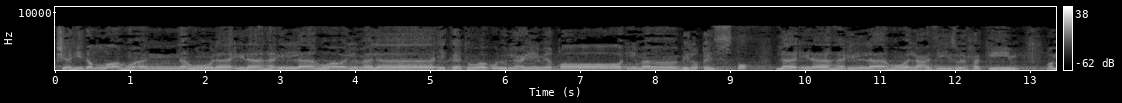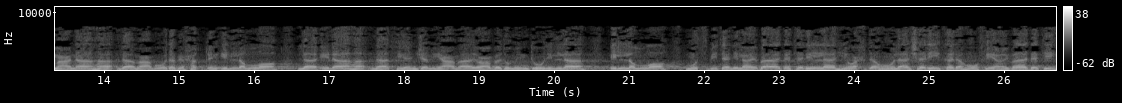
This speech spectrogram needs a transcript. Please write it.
شهد الله أنه لا إله إلا هو والملائكة وأولو العلم قائما بالقسط لا إله إلا هو العزيز الحكيم. ومعناها لا معبود بحق إلا الله. لا إله نافيا جميع ما يعبد من دون الله إلا الله. مثبتا العبادة لله وحده لا شريك له في عبادته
